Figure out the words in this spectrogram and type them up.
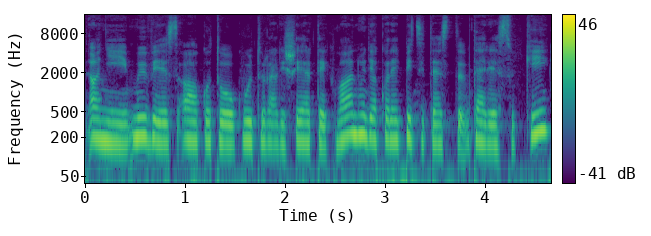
annyi művész, alkotó, kulturális érték van, hogy akkor egy picit ezt terjesszük ki,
